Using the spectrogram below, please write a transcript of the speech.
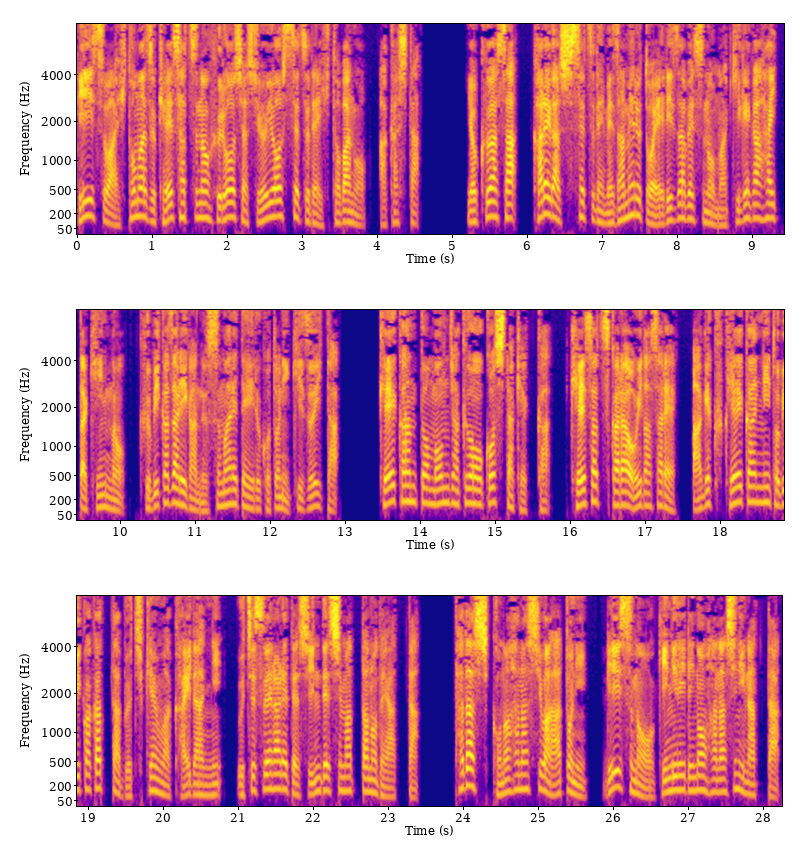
リースはひとまず警察の不老者収容施設で一晩を明かした。翌朝、彼が施設で目覚めるとエリザベスの巻き毛が入った金の首飾りが盗まれていることに気づいた。警官と悶弱を起こした結果、警察から追い出され、挙句警官に飛びかかったブチケンは階段に打ち据えられて死んでしまったのであった。ただしこの話は後にリースのお気に入りの話になった。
